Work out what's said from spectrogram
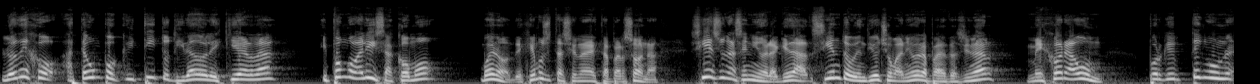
lo dejo hasta un poquitito tirado a la izquierda y pongo balizas como, bueno, dejemos estacionar a esta persona. Si es una señora que da 128 maniobras para estacionar, mejor aún, porque tengo un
